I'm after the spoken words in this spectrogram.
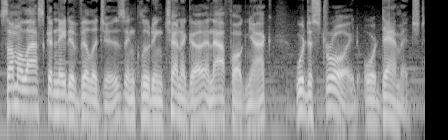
Some Alaska Native villages, including Chenega and Afognak, were destroyed or damaged.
